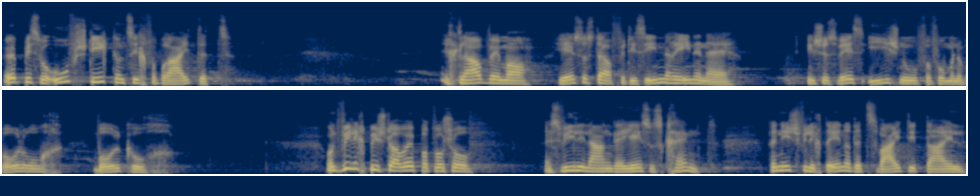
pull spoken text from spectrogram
Etwas, das aufsteigt und sich verbreitet. Ich glaube, wenn wir Jesus dürfen ins Innere hineinnehmen, ist es wie das Einschnaufen von einem Wohlruch, Wohlgeruch. Und vielleicht bist du auch jemand, der schon ein Weile lang den Jesus kennt. Dann ist vielleicht eher der zweite Teil,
